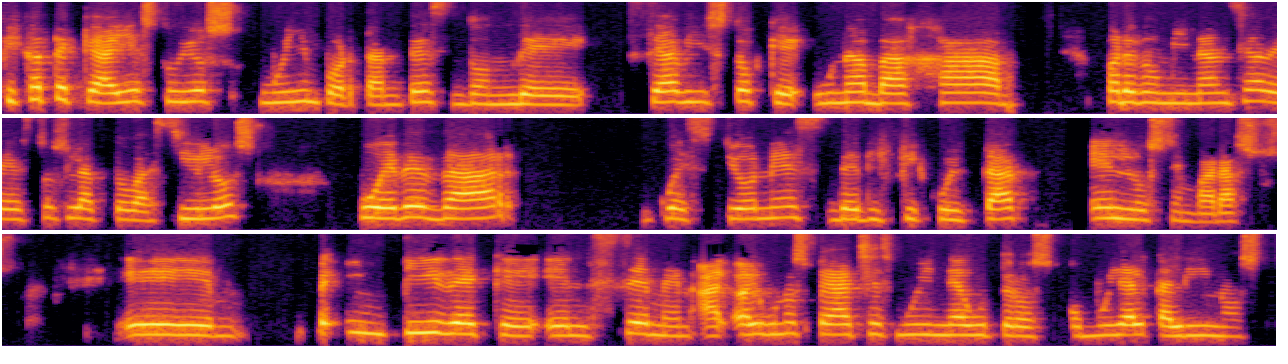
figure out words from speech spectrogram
fíjate que hay estudios muy importantes donde se ha visto que una baja predominancia de estos lactobacilos puede dar cuestiones de dificultad en los embarazos. Eh, impide que el semen, algunos pHs muy neutros o muy alcalinos,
